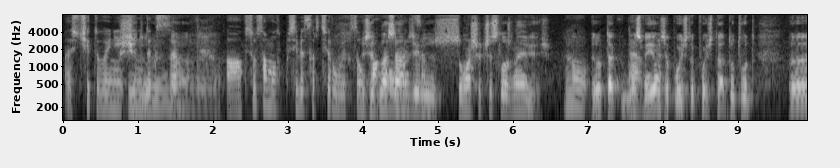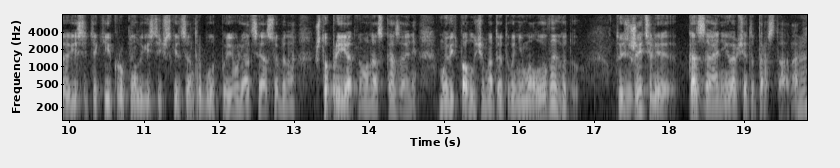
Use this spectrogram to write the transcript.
э, считывание, Считывание, индекса. да, да, все само по себе сортируется, То есть это на самом деле сумасшедшая сложная вещь. Ну, вот так да. мы смеемся, почта, почта. А тут вот, э, если такие крупные логистические центры будут появляться, и особенно, что приятно у нас в Казани, мы ведь получим от этого немалую выгоду. То есть жители Казани и вообще Татарстана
